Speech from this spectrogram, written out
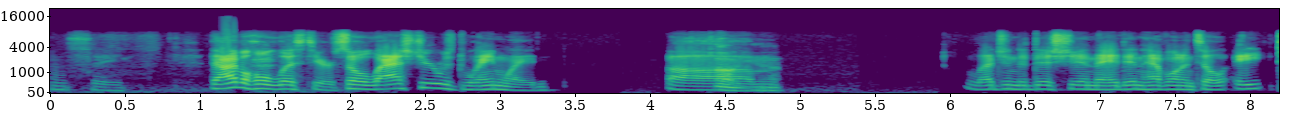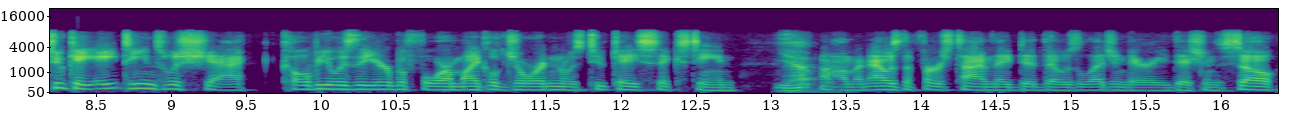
Let's see. I have a whole list here. So last year was Dwyane Wade. Um, yeah. Legend Edition. They didn't have one until eight. 2K18s was Shaq. Kobe was the year before. Michael Jordan was 2K16. Yep. Um, and that was the first time they did those legendary editions. So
